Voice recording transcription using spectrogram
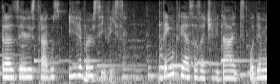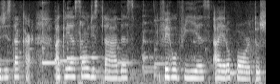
trazer estragos irreversíveis. Dentre essas atividades, podemos destacar a criação de estradas, ferrovias, aeroportos,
